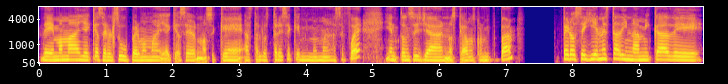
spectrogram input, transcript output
de mamá, ya hay que hacer el súper, mamá, ya hay que hacer no sé qué, hasta los 13 que mi mamá se fue, y entonces ya nos quedamos con mi papá pero seguí en esta dinámica de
